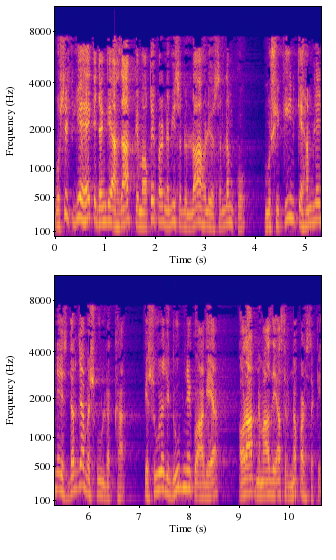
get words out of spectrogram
وہ صرف یہ ہے کہ جنگ احزاب کے موقع پر نبی صلی اللہ علیہ وسلم کو مشکین کے حملے نے اس درجہ مشغول رکھا کہ سورج ڈوبنے کو آ گیا اور آپ نماز اثر نہ پڑھ سکے۔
